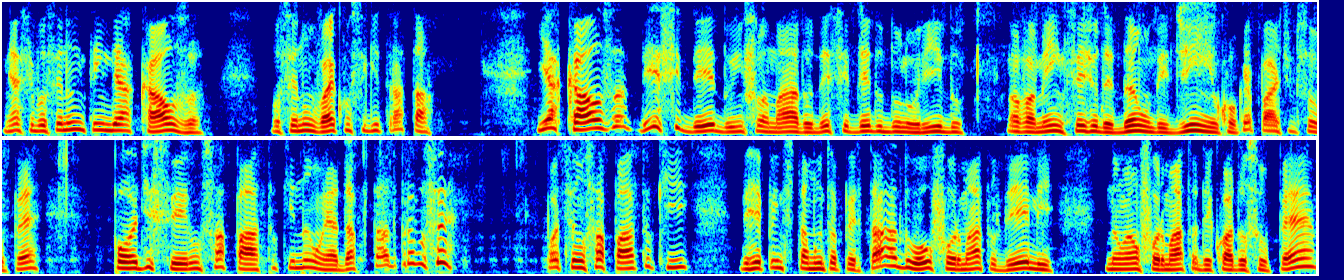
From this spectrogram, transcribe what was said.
né? se você não entender a causa, você não vai conseguir tratar. E a causa desse dedo inflamado, desse dedo dolorido, novamente, seja o dedão, o dedinho, qualquer parte do seu pé, pode ser um sapato que não é adaptado para você. Pode ser um sapato que de repente está muito apertado ou o formato dele não é um formato adequado ao seu pé,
